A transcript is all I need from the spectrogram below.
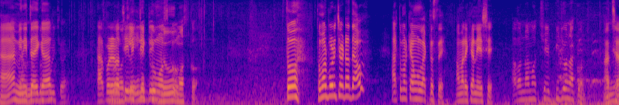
হ্যাঁ মিনি টাইগার। তারপরে হচ্ছে ইলেকট্রিক ব্লু মস্কো। তো তোমার পরিচয়টা দাও আর তোমার কেমন লাগতেছে আমার এখানে এসে? আমার নাম হচ্ছে পিজন আকন। আচ্ছা।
